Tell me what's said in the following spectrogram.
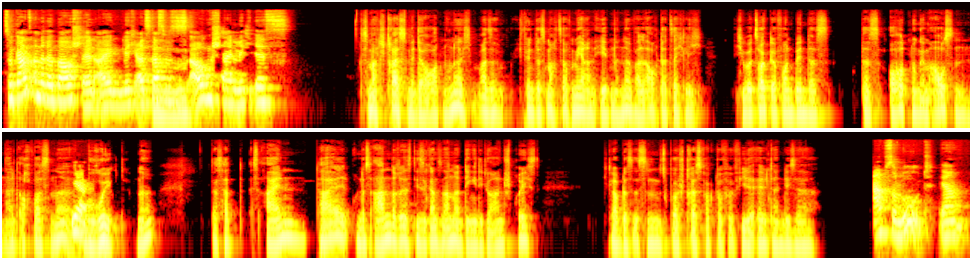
so ganz andere Baustellen eigentlich, als das, was es mhm. augenscheinlich ist das macht Stress mit der Ordnung. Ne? Ich, also ich finde, das macht es auf mehreren Ebenen, ne? weil auch tatsächlich ich überzeugt davon bin, dass, dass Ordnung im Außen halt auch was ne, ja. beruhigt. Ne? Das hat ist ein Teil und das andere ist diese ganzen anderen Dinge, die du ansprichst. Ich glaube, das ist ein super Stressfaktor für viele Eltern, diese Absolut, ja.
